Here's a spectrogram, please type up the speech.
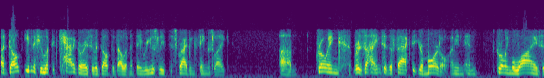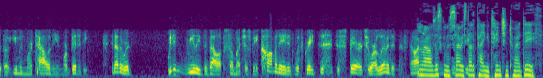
adult, even if you looked at categories of adult development, they were usually describing things like um, growing resigned to the fact that you're mortal. I mean, and growing wise about human mortality and morbidity. In other words, we didn't really develop so much as we accommodated with great despair to our limitedness. Now, I'm No, I was just going to say we started paying attention to our death.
